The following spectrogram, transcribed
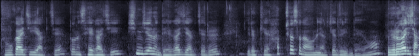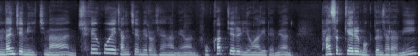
두 가지 약제 또는 세 가지, 심지어는 네 가지 약제를 이렇게 합쳐서 나오는 약제들인데요. 여러 가지 장단점이 있지만 최고의 장점이라고 생각하면 복합제를 이용하게 되면 다섯 개를 먹던 사람이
